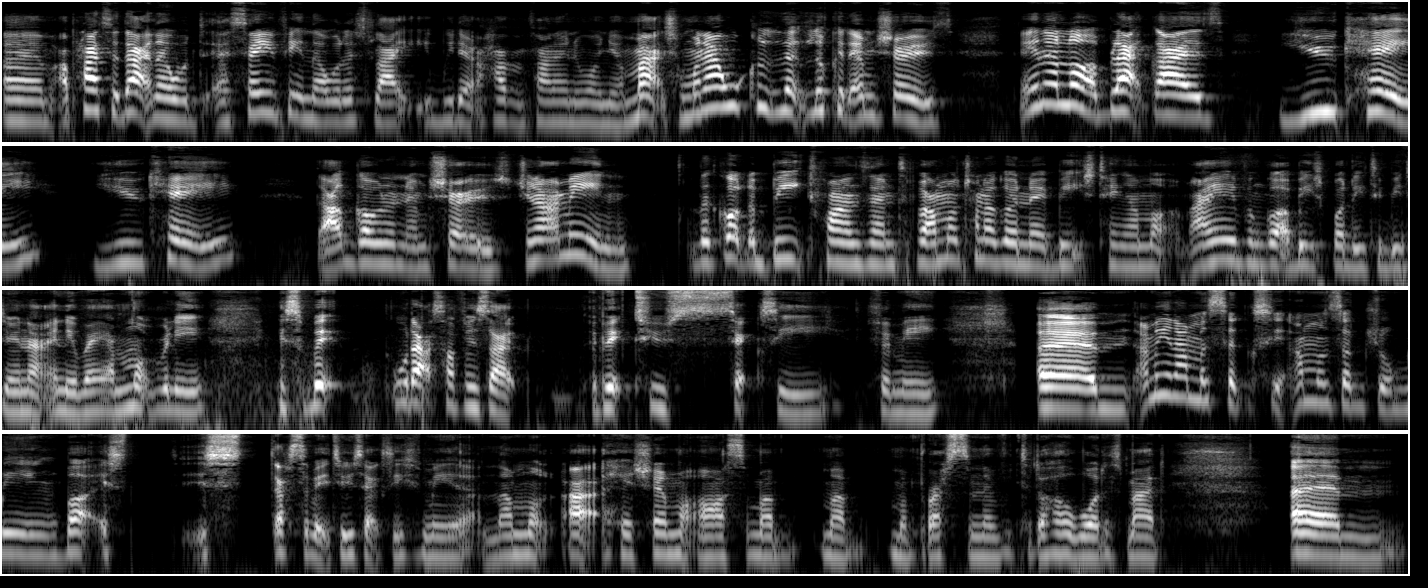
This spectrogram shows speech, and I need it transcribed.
Um, applied to that and I would uh, same thing. That was just like we don't haven't found anyone your match. And when I look, look at them shows, there ain't a lot of black guys UK UK that are going on them shows. Do you know what I mean? They got the beach ones. Them, but I'm not trying to go no beach thing. I'm not. I ain't even got a beach body to be doing that anyway. I'm not really. It's a bit. All that stuff is like a bit too sexy for me. Um, I mean, I'm a sexy. I'm a sexual being, but it's it's that's a bit too sexy for me. I'm not out here showing my ass and my my my breasts and everything to the whole world. It's mad. Um,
